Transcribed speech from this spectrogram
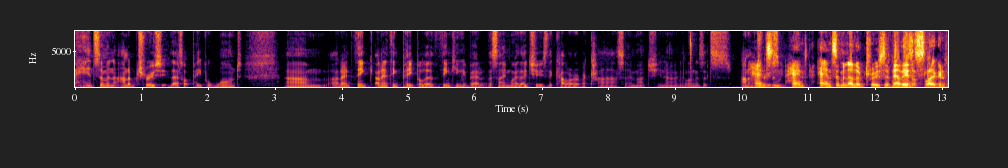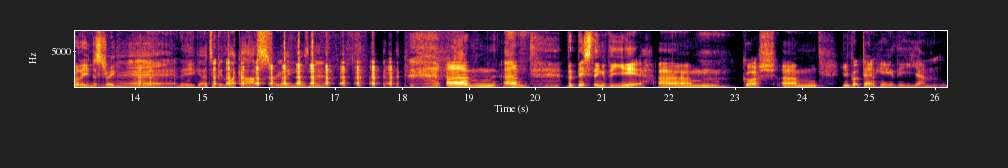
handsome and unobtrusive. That's what people want." Um, I don't think I don't think people are thinking about it the same way they choose the color of a car so much. You know, as long as it's unobtrusive. Handsome, hand, handsome and unobtrusive. Now, there's a slogan for the industry. Yeah, there you go. It's a bit like us, really, isn't it? Um, um, the best thing of the year. Um, Gosh, um, you've got down here the um,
